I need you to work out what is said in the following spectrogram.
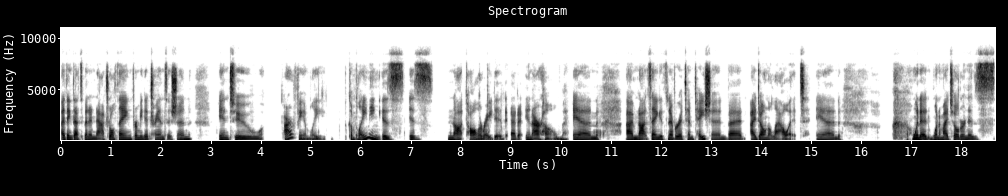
I think that's been a natural thing for me to transition into our family. Complaining is is not tolerated at in our home. And I'm not saying it's never a temptation, but I don't allow it. And when a, one of my children is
